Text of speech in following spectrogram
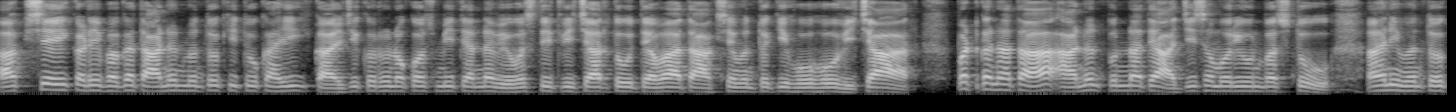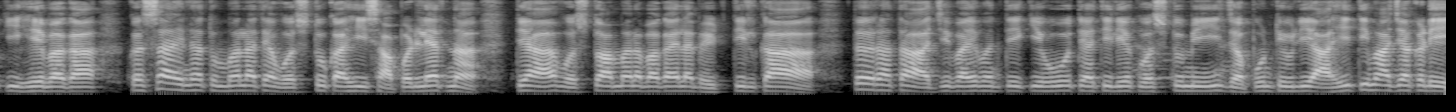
अक्षयकडे बघत आनंद म्हणतो की तू काही काळजी करू नकोस मी त्यांना व्यवस्थित विचारतो. तेव्हा आता अक्षय म्हणतो की हो हो विचार. पटकन आता आनंद पुन्हा त्या आजीसमोर येऊन बसतो आणि म्हणतो की हे बघा कसं आहे ना तुम्हाला त्या वस्तू काही सापडल्यात ना त्या वस्तू आम्हाला बघायला भेटतील का? तर आता आजीबाई म्हणते की हो त्यातील एक वस्तू मी जपून ठेवली आहे ती माझ्याकडे.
